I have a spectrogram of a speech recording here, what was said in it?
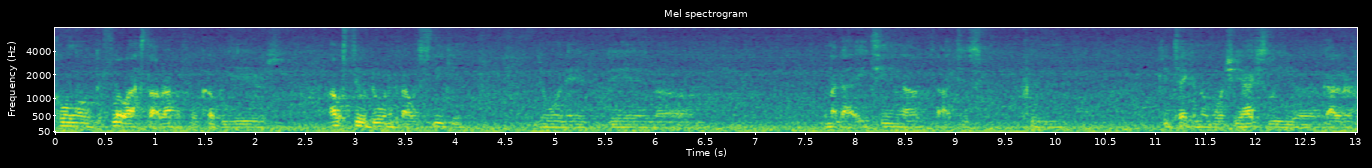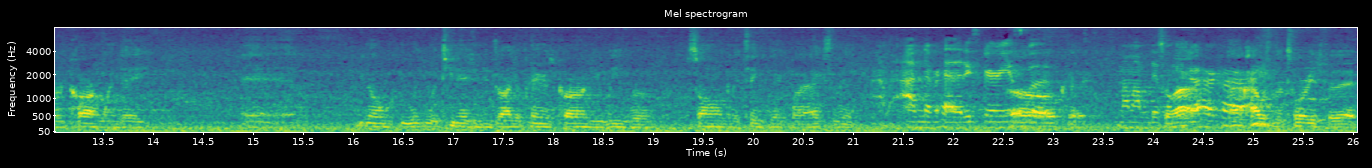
go on with the flow. I stopped rapping for a couple of years. I was still doing it, but I was sneaking, doing it. Then um, when I got 18, I, I just couldn't, couldn't take it no more. She actually uh, got out of her car one day and you know, when you're a teenager, you drive your parents' car and you leave a song and it takes back by accident. I- I've never had that experience, Oh, but okay. my mom did So I, got her car. I, I was notorious for that.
